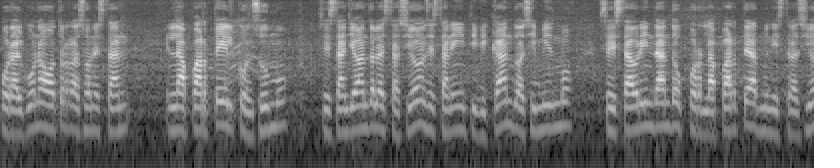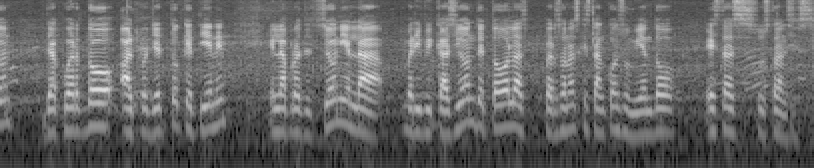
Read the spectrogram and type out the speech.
por alguna u otra razón están en la parte del consumo, se están llevando a la estación, se están identificando, asimismo se está brindando por la parte de administración, de acuerdo al proyecto que tienen, en la protección y en la verificación de todas las personas que están consumiendo estas sustancias.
